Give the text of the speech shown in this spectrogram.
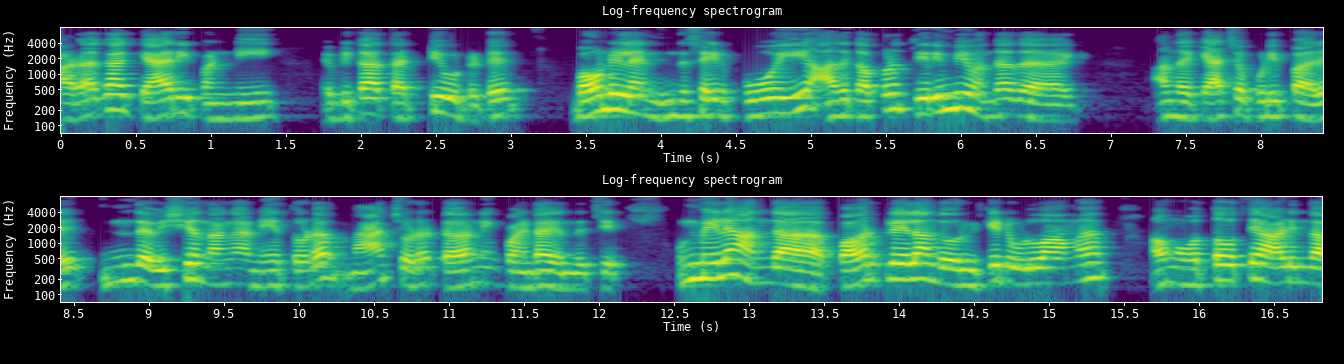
அழகாக கேரி பண்ணி இப்படிக்கா தட்டி விட்டுட்டு பவுண்டரி லைன் இந்த சைடு போய் அதுக்கப்புறம் திரும்பி வந்து அதை அந்த கேட்சை பிடிப்பாரு. இந்த விஷயம் தாங்க நேத்தோட மேட்சோட டேர்னிங் பாயிண்டா இருந்துச்சு. உண்மையிலே அந்த பவர் பிளேல அந்த ஒரு விக்கெட் விழுவாம அவங்க ஒத்த ஒத்தே ஆடிந்தா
